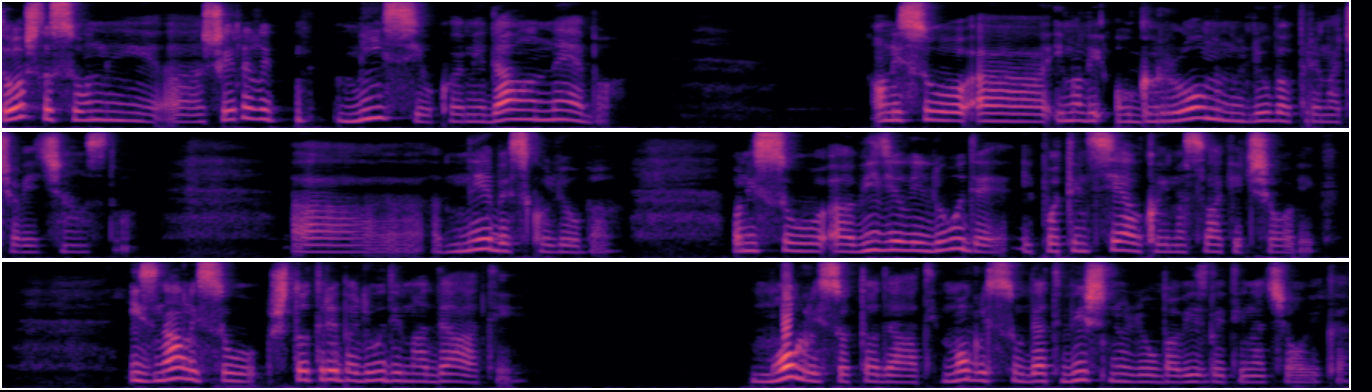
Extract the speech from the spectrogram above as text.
to što su oni širili misiju koju im je dalo nebo. Oni su imali ogromnu ljubav prema čovječanstvu. Nebesku ljubav. Oni su vidjeli ljude i potencijal koji ima svaki čovjek. I znali su što treba ljudima dati. Mogli su to dati. Mogli su dati višnju ljubav izliti na čovjeka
